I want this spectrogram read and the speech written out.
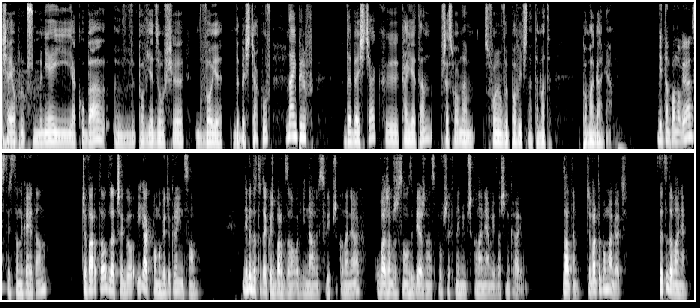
Dzisiaj oprócz mnie i Jakuba wypowiedzą się dwoje debeściaków. Najpierw debeściak y, Kajetan przesłał nam swoją wypowiedź na temat pomagania. Witam panowie, z tej strony Kajetan. Czy warto, dlaczego i jak pomagać Ukraińcom? Nie będę tutaj jakoś bardzo oryginalny w swoich przekonaniach. Uważam, że są zbieżne z powszechnymi przekonaniami w naszym kraju. Zatem, czy warto pomagać? Zdecydowanie.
